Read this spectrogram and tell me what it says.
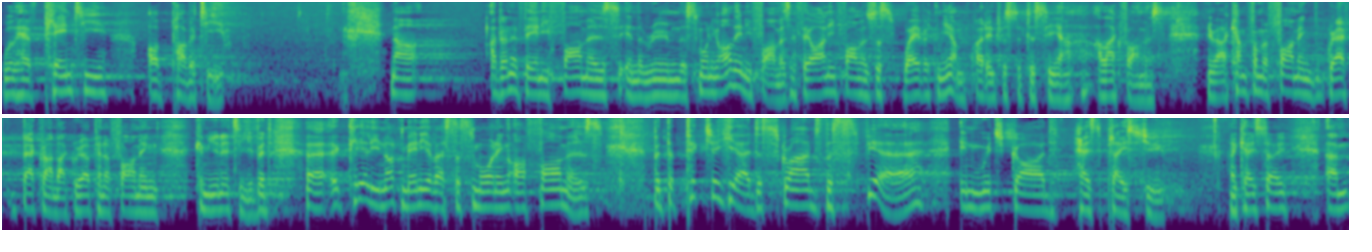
will have plenty of poverty. Now, I don't know if there are any farmers in the room this morning. Are there any farmers? If there are any farmers, just wave at me. I'm quite interested to see. I, I like farmers. Anyway, I come from a farming background. I grew up in a farming community. But uh, clearly, not many of us this morning are farmers. But the picture here describes the sphere in which God has placed you. Okay, so. Um,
